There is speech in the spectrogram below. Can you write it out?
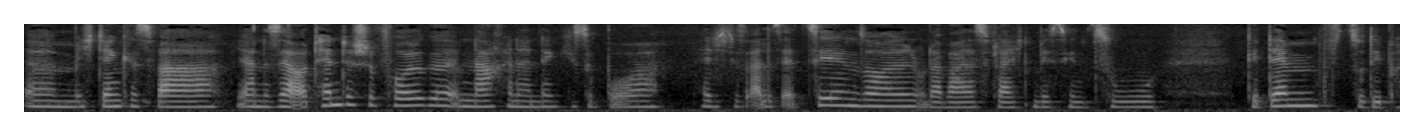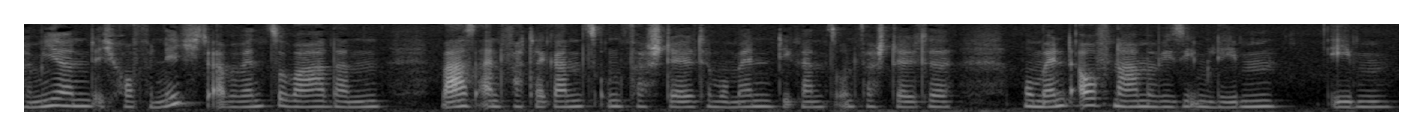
Ähm, ich denke, es war ja eine sehr authentische Folge. Im Nachhinein denke ich so, boah, hätte ich das alles erzählen sollen oder war das vielleicht ein bisschen zu gedämpft, zu deprimierend? Ich hoffe nicht, aber wenn es so war, dann war es einfach der ganz unverstellte Moment, die ganz unverstellte Momentaufnahme, wie sie im Leben eben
